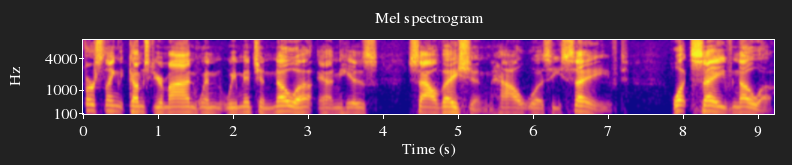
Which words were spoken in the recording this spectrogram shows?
first thing that comes to your mind when we mention Noah and his salvation. How was he saved? What saved Noah?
